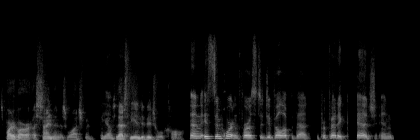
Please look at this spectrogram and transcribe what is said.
it's part of our assignment as watchmen. Yeah. So that's the individual call. And it's important for us to develop that prophetic edge. And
